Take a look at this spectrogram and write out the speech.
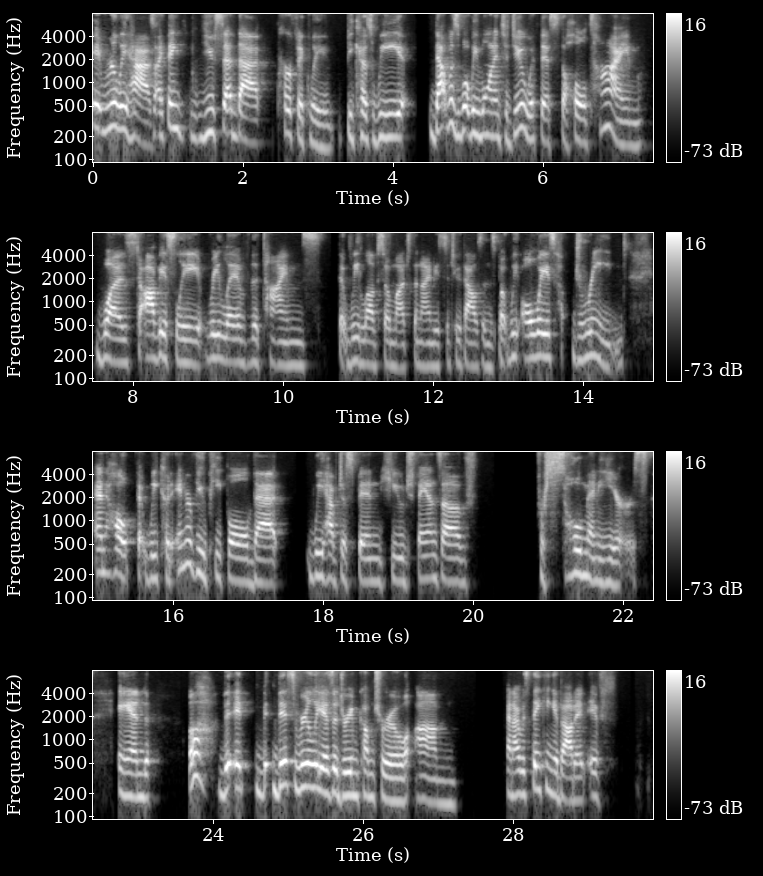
It really has. I think you said that perfectly because we that was what we wanted to do with this the whole time was to obviously relive the times that we love so much the 90s to 2000s but we always dreamed and hoped that we could interview people that we have just been huge fans of for so many years. And oh it this really is a dream come true um and i was thinking about it if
